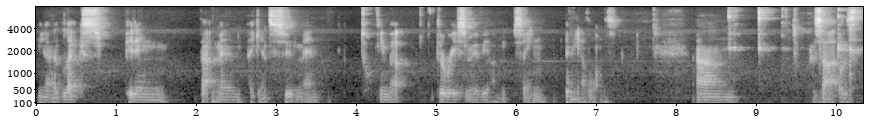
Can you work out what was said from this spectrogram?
you know, Lex pitting Batman against Superman, talking about the recent movie. I haven't seen any other ones. Um, so it was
